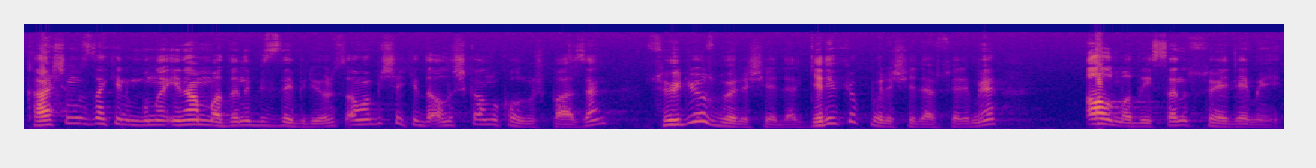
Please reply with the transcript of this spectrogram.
karşımızdakinin buna inanmadığını biz de biliyoruz ama bir şekilde alışkanlık olmuş bazen. Söylüyoruz böyle şeyler. Gerek yok böyle şeyler söylemeye. Almadıysanız söylemeyin.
